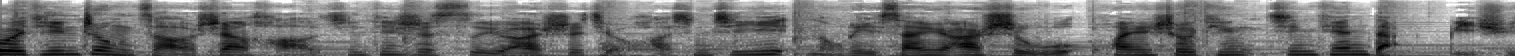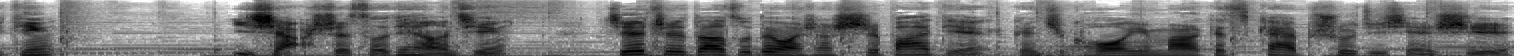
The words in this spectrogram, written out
位听众，早上好！今天是四月二十九号，星期一，农历三月二十五。欢迎收听今天的必须听。以下是昨天行情。截止到昨天晚上十八点，根据 CoinMarketCap 数据显示，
